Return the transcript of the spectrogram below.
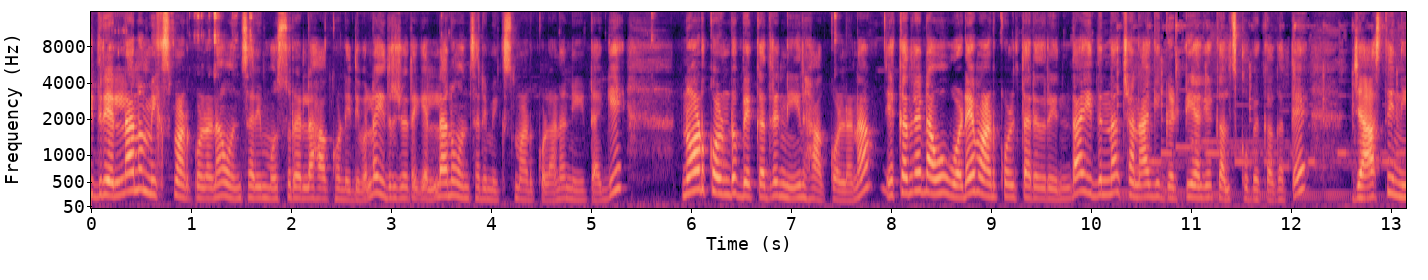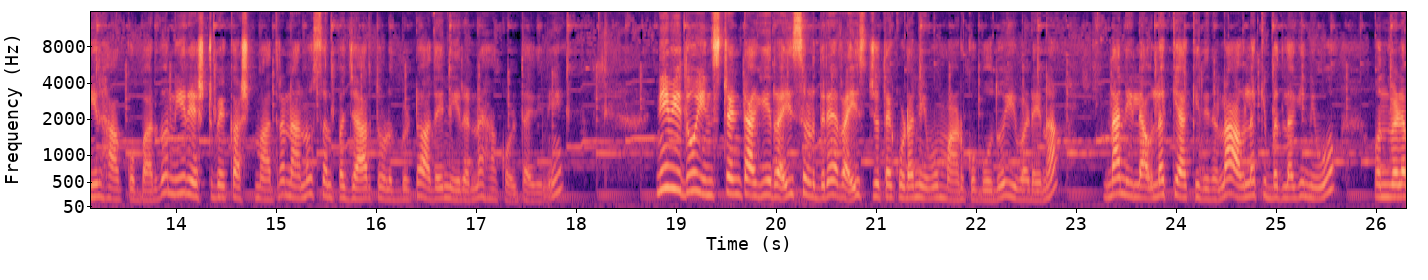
ಇದ್ರೆಲ್ಲನೂ ಮಿಕ್ಸ್ ಮಾಡ್ಕೊಳ್ಳೋಣ. ಒಂದು ಸರಿ ಮೊಸರೆಲ್ಲ ಹಾಕ್ಕೊಂಡಿದ್ದೀವಲ್ಲ ಇದ್ರ ಜೊತೆಗೆ ಎಲ್ಲನೂ ಒಂದ್ಸರಿ ಮಿಕ್ಸ್ ಮಾಡ್ಕೊಳ್ಳೋಣ ನೀಟಾಗಿ. ನೋಡಿಕೊಂಡು ಬೇಕಾದರೆ ನೀರು ಹಾಕ್ಕೊಳ್ಳೋಣ ಯಾಕಂದರೆ ನಾವು ವಡೆ ಮಾಡ್ಕೊಳ್ತಾ ಇರೋದ್ರಿಂದ ಇದನ್ನು ಚೆನ್ನಾಗಿ ಗಟ್ಟಿಯಾಗಿ ಕಲಿಸ್ಕೋಬೇಕಾಗತ್ತೆ. ಜಾಸ್ತಿ ನೀರು ಹಾಕ್ಕೋಬಾರ್ದು. ನೀರು ಎಷ್ಟು ಬೇಕೋ ಅಷ್ಟು ಮಾತ್ರ ನಾನು ಸ್ವಲ್ಪ ಜಾರ್ ತೊಳೆದ್ಬಿಟ್ಟು ಅದೇ ನೀರನ್ನು ಹಾಕ್ಕೊಳ್ತಾ ಇದ್ದೀನಿ. ನೀವಿದು ಇನ್ಸ್ಟೆಂಟಾಗಿ ರೈಸ್ ಇಳಿದ್ರೆ ರೈಸ್ ಜೊತೆ ಕೂಡ ನೀವು ಮಾಡ್ಕೋಬೋದು ಈ ವಡೆನ. ನಾನು ಇಲ್ಲಿ ಅವಲಕ್ಕಿ ಹಾಕಿದ್ದೀನಲ್ಲ, ಅವಲಕ್ಕಿ ಬದಲಾಗಿ ನೀವು ಒಂದು ವೇಳೆ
